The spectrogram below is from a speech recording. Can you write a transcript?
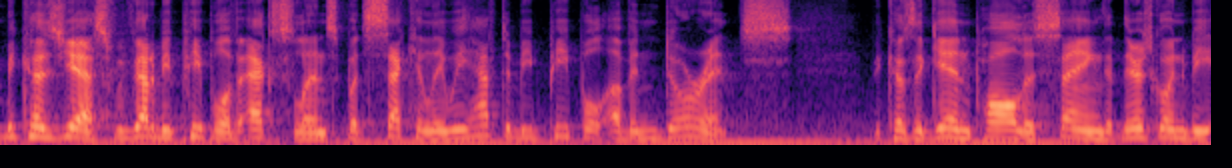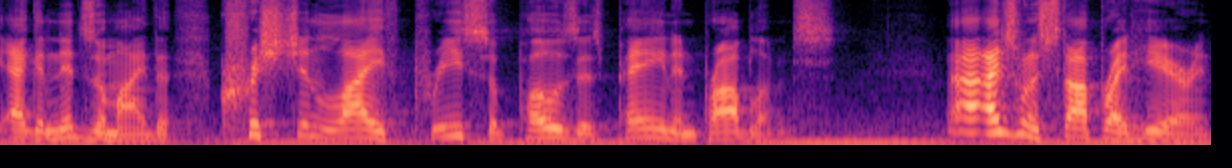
because, yes, we've got to be people of excellence, but secondly, we have to be people of endurance. Because again, Paul is saying that there's going to be agonizomai. The Christian life presupposes pain and problems. I just want to stop right here. And,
